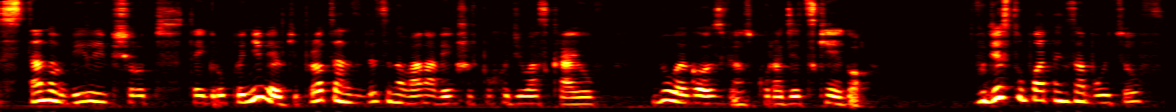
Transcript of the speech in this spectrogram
stanowili wśród tej grupy niewielki procent, zdecydowana większość pochodziła z krajów byłego Związku Radzieckiego. 20 płatnych zabójców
